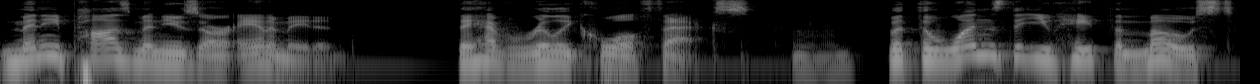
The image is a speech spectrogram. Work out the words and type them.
Many pause menus are animated. They have really cool effects. Mhm. But the ones that you hate the most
